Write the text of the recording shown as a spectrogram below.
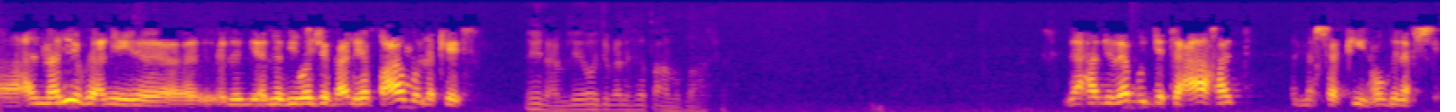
آه، المريض يعني آه، الذي الذي وجب عليه الطعام ولا كيف؟ إي نعم اللي وجب عليه الطعام الظاهر. لا هذه لابد يتعاهد المساكين هو بنفسه.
